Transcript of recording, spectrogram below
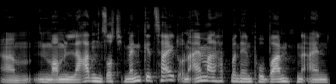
ähm, ein Marmeladensortiment gezeigt und einmal hat man den Probanden ein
